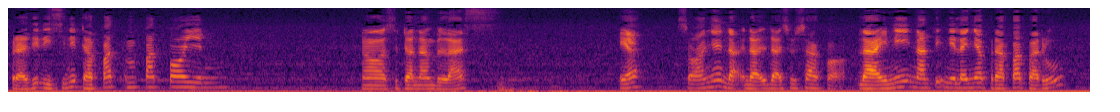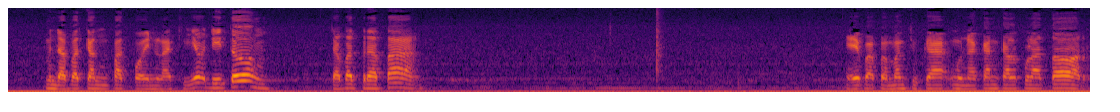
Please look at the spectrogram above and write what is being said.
berarti di sini dapat 4 poin. Nah, sudah 16. Ya, soalnya enggak, enggak, enggak susah kok. Nah, ini nanti nilainya berapa baru mendapatkan 4 poin lagi. Yuk dihitung. Dapat berapa? ya Pak Bambang juga menggunakan kalkulator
